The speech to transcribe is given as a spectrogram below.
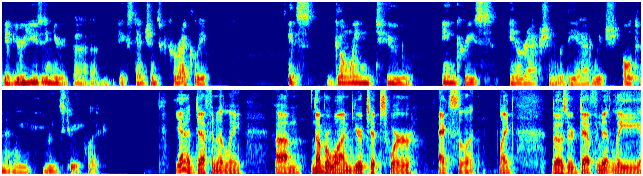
if you're using your uh, extensions correctly, it's going to increase interaction with the ad, which ultimately leads to a click. Yeah, definitely. Um, number one, your tips were excellent. Like, those are definitely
